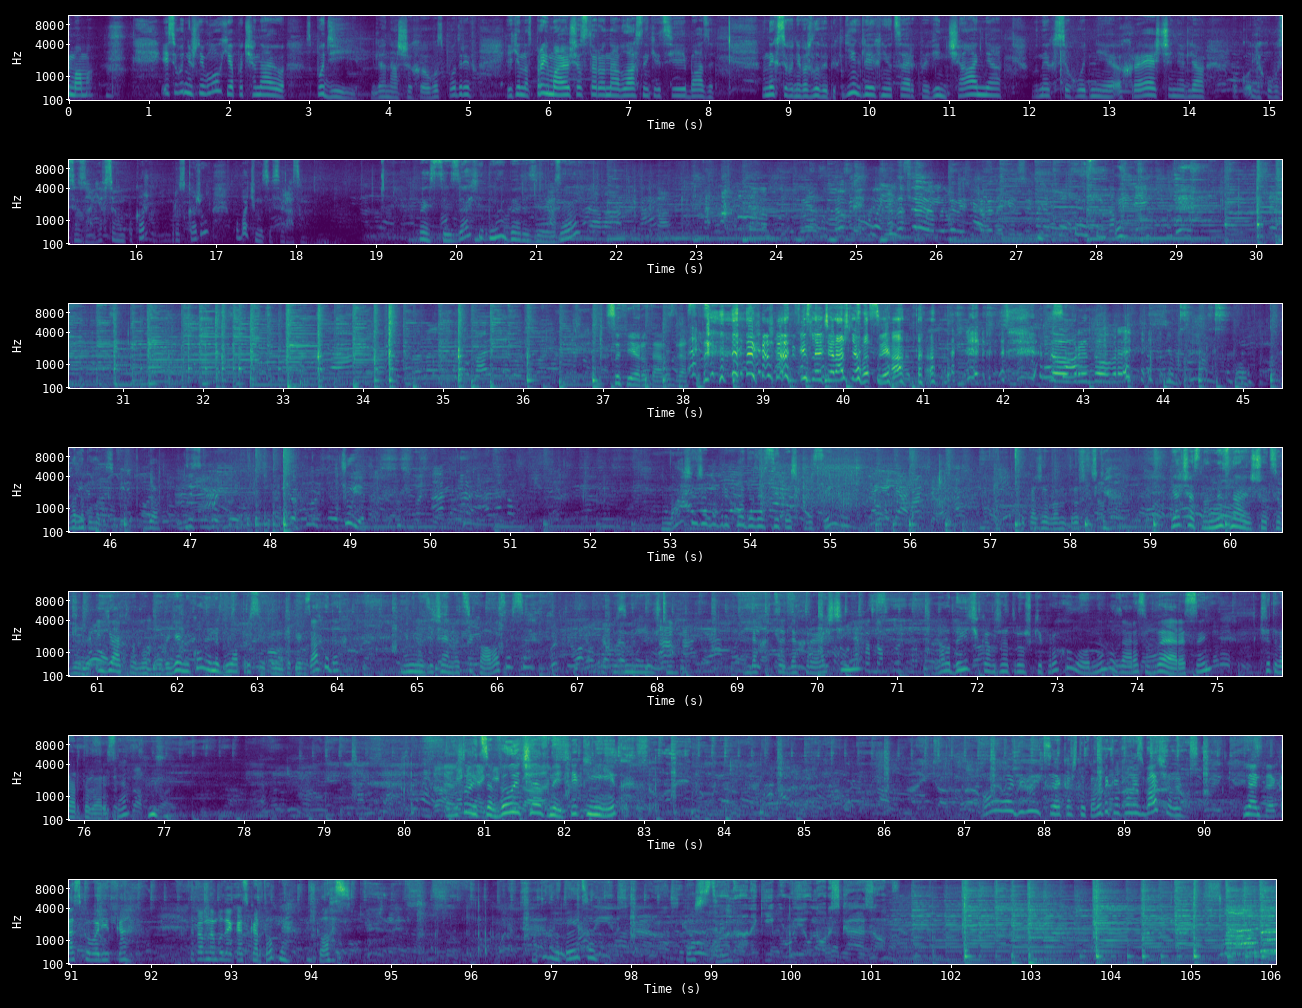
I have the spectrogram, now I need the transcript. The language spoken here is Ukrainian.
і мама. І сьогоднішній влог я починаю з події для наших господарів, які нас приймаюча сторона власників цієї бази. В них сьогодні важливий пікнік для їхньої церкви, вінчання. В них сьогодні хрещення для, для когось. Не знаю. Я все вам покажу, розкажу. Побачимо це все разом. Весь цей захід на березі озера. Софія Ротар, здравствуйте. Після вчорашнього свята. Добре, добре. Гарна погода сьогодні. Да. Чує. Наші вже поприходили всі теж красиві. Покажу вам трошечки. Я чесно не знаю, що це буде і як воно буде. Я ніколи не була присутня на таких заходах. Мені надзвичайно цікаво це все. Розумію, що для, це для хрещення. Водичка вже трошки прохолодна, бо зараз вересень, 4 вересня. Готується величезний пікнік. Ой, дивіться, яка штука. Ви таке колись бачили? Гляньте, яка сковорідка. Напевно, буде якась картопля. Клас. А тут готується теж стіл. Слава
